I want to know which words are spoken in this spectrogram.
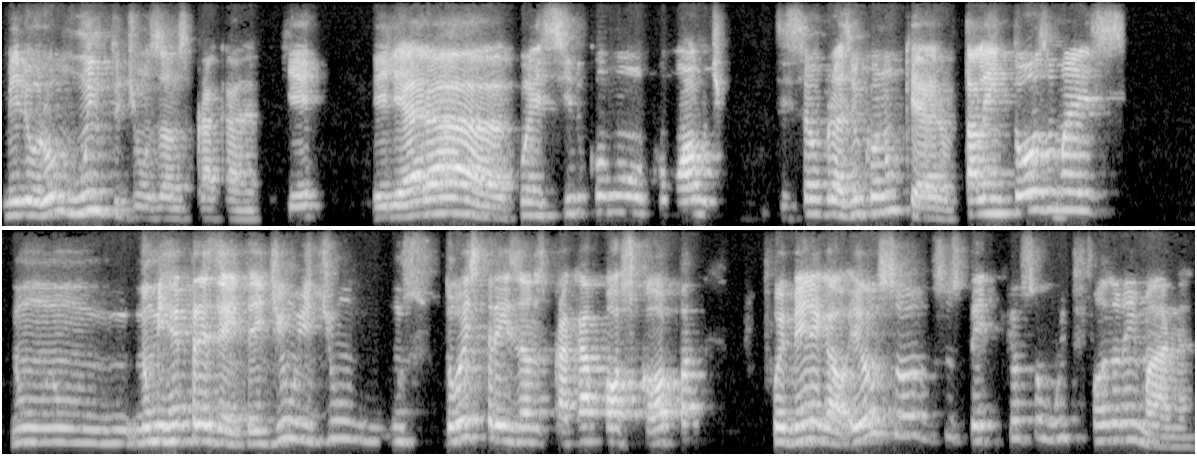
melhorou muito de uns anos para cá, né? Porque ele era conhecido como, como algo tipo isso é o Brasil que eu não quero. Talentoso, mas não, não, não me representa. E de, um, de um, uns dois, três anos para cá, pós-Copa, foi bem legal. Eu sou suspeito porque eu sou muito fã do Neymar, né?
